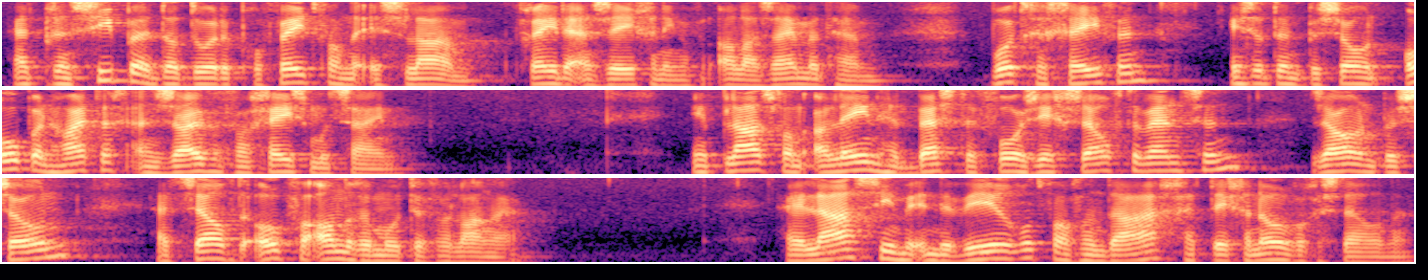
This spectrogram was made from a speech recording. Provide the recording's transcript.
Het principe dat door de profeet van de islam, vrede en zegeningen van Allah zijn met hem, wordt gegeven, is dat een persoon openhartig en zuiver van geest moet zijn. In plaats van alleen het beste voor zichzelf te wensen, zou een persoon hetzelfde ook voor anderen moeten verlangen. Helaas zien we in de wereld van vandaag het tegenovergestelde.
